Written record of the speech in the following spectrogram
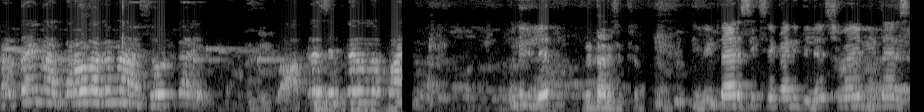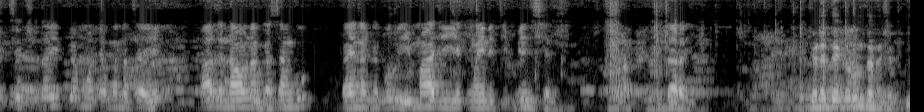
करता ना करावं लागेल ना शेवट काय? आपल्या शेतकऱ्यांना पाणी कोणी दिले? रिटायर शिक्षक. रिटायर शिक्षकांनी दिले. शिवाय रिटायर शिक्षक सुद्धा इतक्या मोठ्या मनाचा आहे. माझं नाव नका सांगू काय नका करू. ही माझी एक महिन्याची पेन्शन उदार आहे जनतेकडून धनशक्ती.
